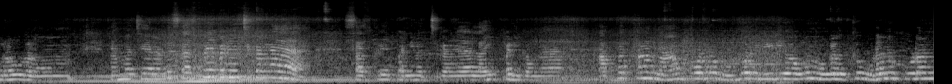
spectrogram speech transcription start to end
உறவுகளும் நம்ம சேனலை சப்ஸ்கிரைப் பண்ணி வச்சுக்கோங்க. சப்ஸ்கிரைப் பண்ணி வச்சுக்கோங்க லைக் பண்ணிக்கோங்க. அப்போ தான் நான் போடுற ஒவ்வொரு வீடியோவும் உங்களுக்கு உடனுக்குடன்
